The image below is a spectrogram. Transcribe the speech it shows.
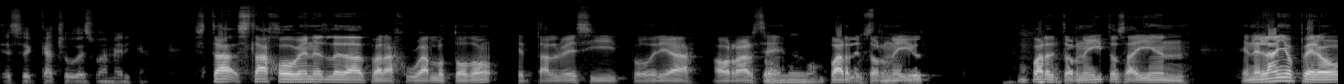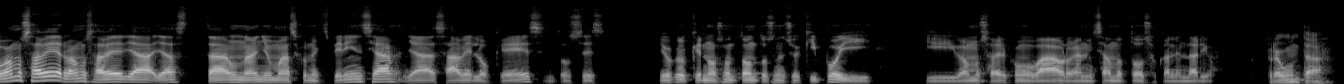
ese cacho de Sudamérica. Está, está joven, es la edad para jugarlo todo. Tal vez sí podría ahorrarse un par de torneos, un par de torneitos ahí en, en el año, pero vamos a ver, vamos a ver, ya, ya está un año más con experiencia, ya sabe lo que es, entonces yo creo que no son tontos en su equipo y, y vamos a ver cómo va organizando todo su calendario. Pregunta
